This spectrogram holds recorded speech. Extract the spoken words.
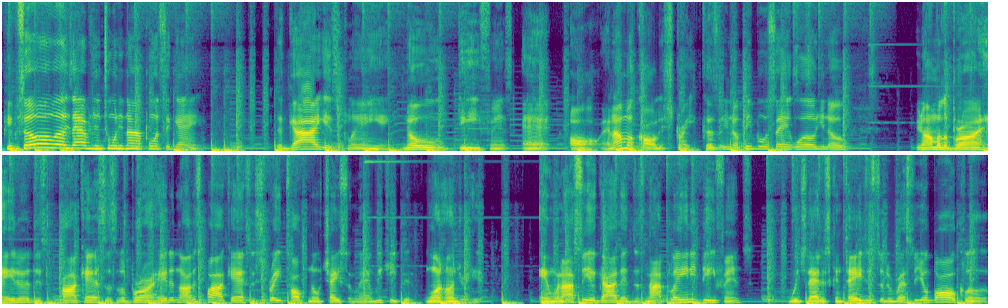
People say, oh, well, he's averaging 29 points a game. The guy is playing no defense at all. And I'm going to call it straight because, you know, people will say, well, you know, you know, I'm a LeBron hater. This podcast is LeBron hater. No, this podcast is straight talk, no chaser, man. We keep it 100 here. And when I see a guy that does not play any defense, which that is contagious to the rest of your ball club,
